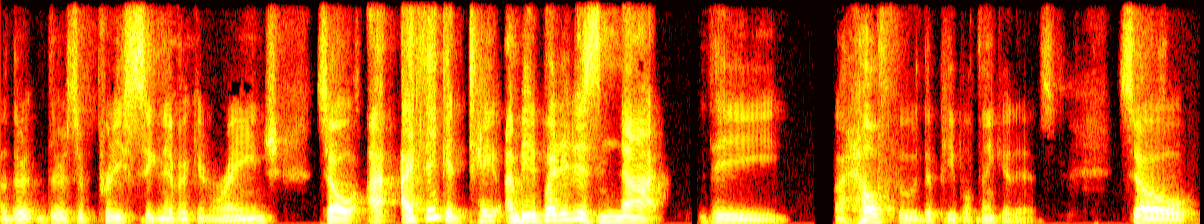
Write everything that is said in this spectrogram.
Uh, there, there's a pretty significant range. So I, I think it take, I mean, but it is not the uh, health food that people think it is. So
